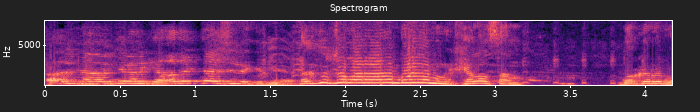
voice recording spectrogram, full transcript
আরে না আমি কি খেলা দেখতে আসি নাকি ডাক্তার সাহেব আর আপনি বইয়েন খেলা চান। দরকার হইব।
